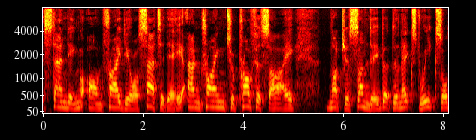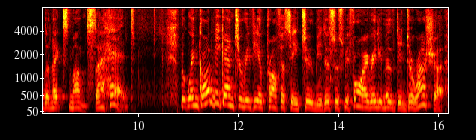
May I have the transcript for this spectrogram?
standing on Friday or Saturday and trying to prophesy not just Sunday, but the next weeks or the next months ahead. But when God began to reveal prophecy to me, this was before I really moved into Russia.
